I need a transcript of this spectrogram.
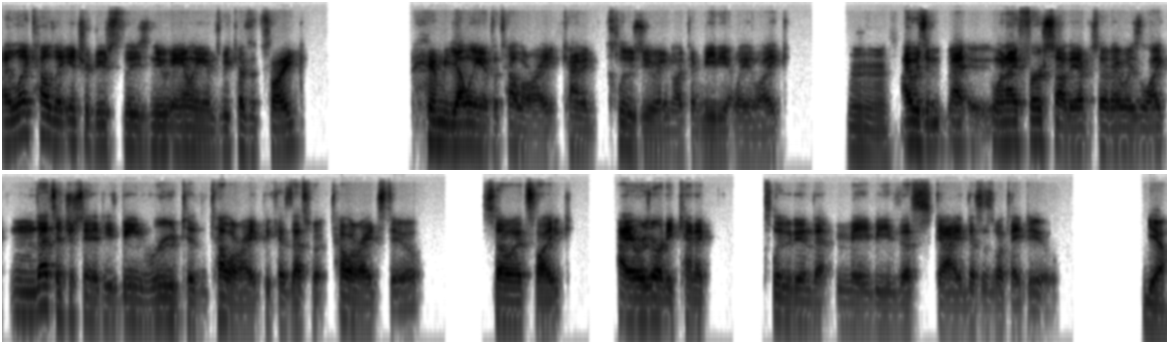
I like how they introduced these new aliens because it's like him yelling at the Tellarite kind of clues you in like immediately. Like hmm I was I, when I first saw the episode, I was like, mm, "That's interesting that he's being rude to the Tellarite because that's what Tellarites do." So it's like I was already kind of clued in that maybe this guy, this is what they do. yeah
